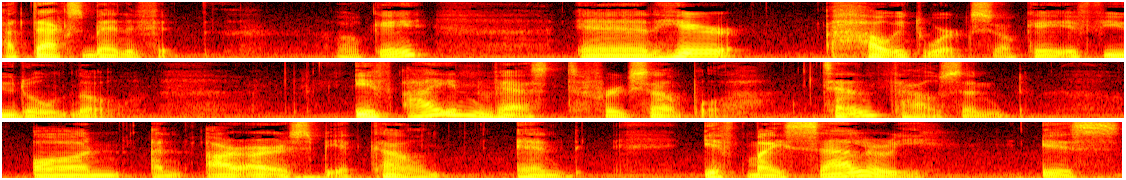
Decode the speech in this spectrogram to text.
a tax benefit. Okay? And here how it works, okay, if you don't know. If I invest, for example, 10,000 on an RRSP account and if my salary is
